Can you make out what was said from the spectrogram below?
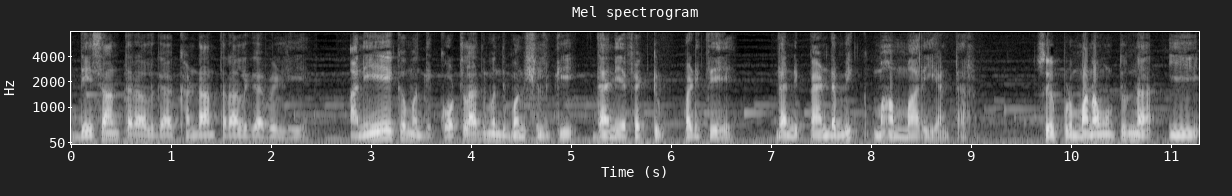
దేశాంతరాలుగా ఖండాంతరాలుగా వెళ్ళి అనేక మంది కోట్లాది మంది మనుషులకి దాని ఎఫెక్ట్ పడితే దాన్ని పాండమిక్ మహమ్మారి అంటారు. సో ఇప్పుడు మనం ఉంటున్న ఈ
